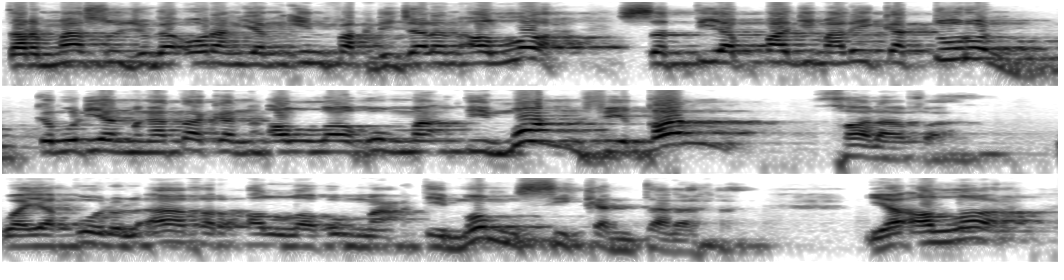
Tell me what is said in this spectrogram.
Termasuk juga orang yang infak di jalan Allah setiap pagi malaikat turun kemudian mengatakan Allahumma ati munfiqan khalafa wa yaqulul akhar Allahumma ati mumsikan talafa. Ya Allah,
